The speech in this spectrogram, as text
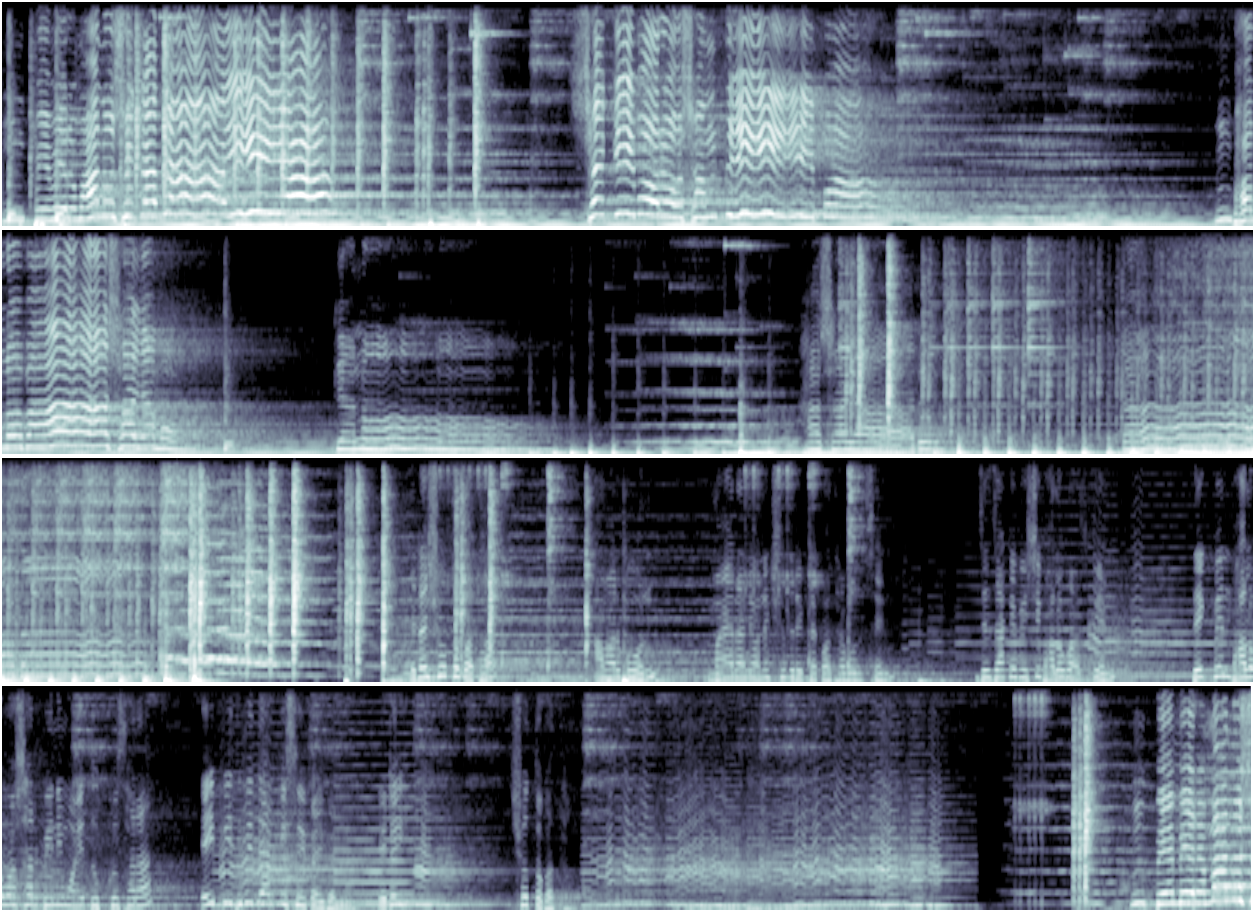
প্রেমের মানুষ কাদাইয়া সে কি বড় শান্তি পায় এটাই সত্য কথা। আমার বোন মায়া রানী অনেক সুন্দর একটা কথা বলছেন যে যাকে বেশি ভালোবাসবেন, দেখবেন ভালোবাসার বিনিময়ে দুঃখ ছাড়া এই পৃথিবীতে আর কিছুই পাইবেন না। এটাই সত্য কথা। প্রেমের মানুষ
